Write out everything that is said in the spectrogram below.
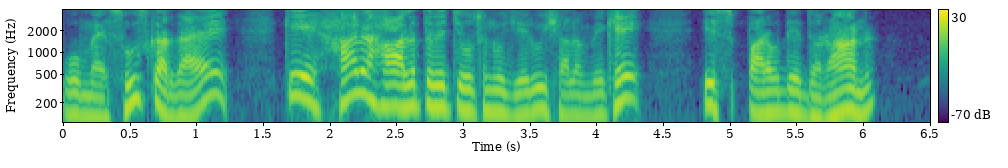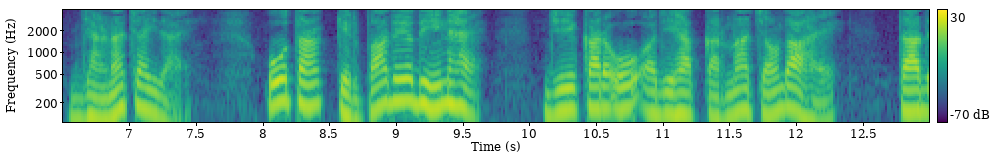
ਉਹ ਮਹਿਸੂਸ ਕਰਦਾ ਹੈ ਕਿ ਹਰ ਹਾਲਤ ਵਿੱਚ ਉਸ ਨੂੰ ਜੇਰੂਸ਼ਲਮ ਵਿਖੇ ਇਸ ਪਰਵ ਦੇ ਦੌਰਾਨ ਜਾਣਾ ਚਾਹੀਦਾ ਹੈ। ਉਹ ਤਾਂ ਕਿਰਪਾ ਦੇ ਅਧੀਨ ਹੈ। ਜੇਕਰ ਉਹ ਅਜਿਹਾ ਕਰਨਾ ਚਾਹੁੰਦਾ ਹੈ, ਤਦ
